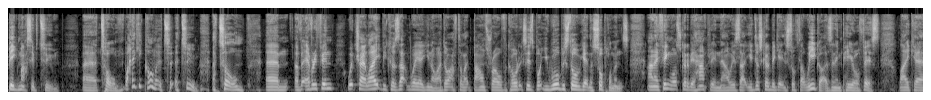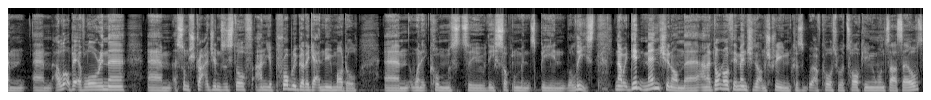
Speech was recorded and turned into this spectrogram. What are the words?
big massive tomb uh, tome. Why do I keep calling it a, tomb? A tome um, of everything, which I like because that way, you know, I don't have to like bounce through all the codexes, but you will be still getting the supplements. And I think what's going to be happening now is that you're just going to be getting stuff that we got as an Imperial Fist, like um, um, a little bit of lore in there, um, some stratagems and stuff, and you're probably going to get a new model um, when it comes to these supplements being released. Now, it didn't mention on there, and I don't know if they mentioned it on stream because, of course, we were talking amongst ourselves.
